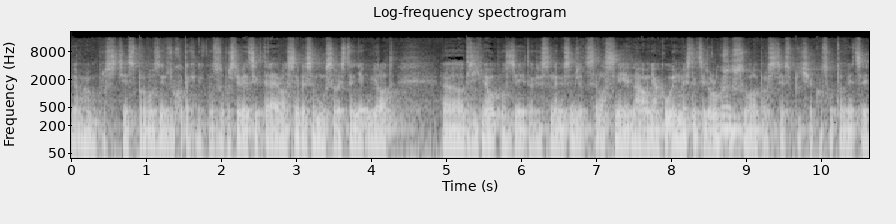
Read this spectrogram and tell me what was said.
jo, nebo prostě zprovoznit vzduchotechniku. To jsou prostě věci, které vlastně by se museli stejně udělat eh, dřív nebo později, takže si nemyslím, že se vlastně jedná o nějakou investici do luxusu, mm. ale prostě spíš jako jsou to věci,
